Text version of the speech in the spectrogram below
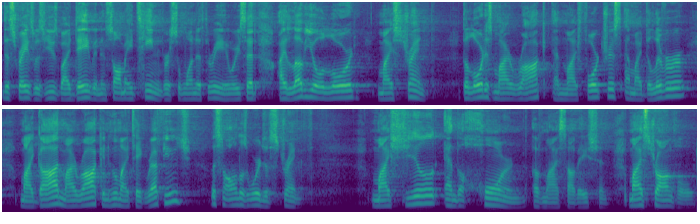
this phrase was used by David in Psalm 18, verse 1 to 3, where he said, I love you, O Lord, my strength. The Lord is my rock and my fortress and my deliverer my God, my rock in whom I take refuge. Listen to all those words of strength. My shield and the horn of my salvation, my stronghold.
